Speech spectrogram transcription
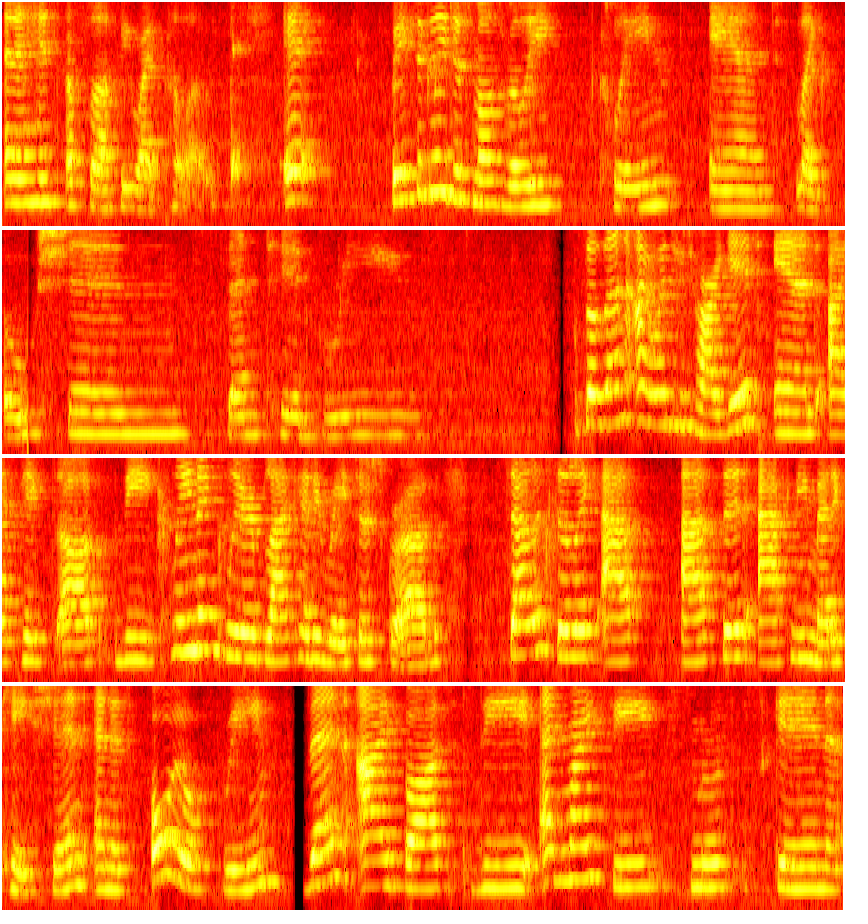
and a hint of fluffy white pillows. It basically just smells really clean and like ocean scented breeze so then I went to Target and I picked up the Clean and Clear Blackhead Eraser Scrub Salicylic Acid Acne Medication and it's oil free. Then I bought the NYC Smooth Skin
